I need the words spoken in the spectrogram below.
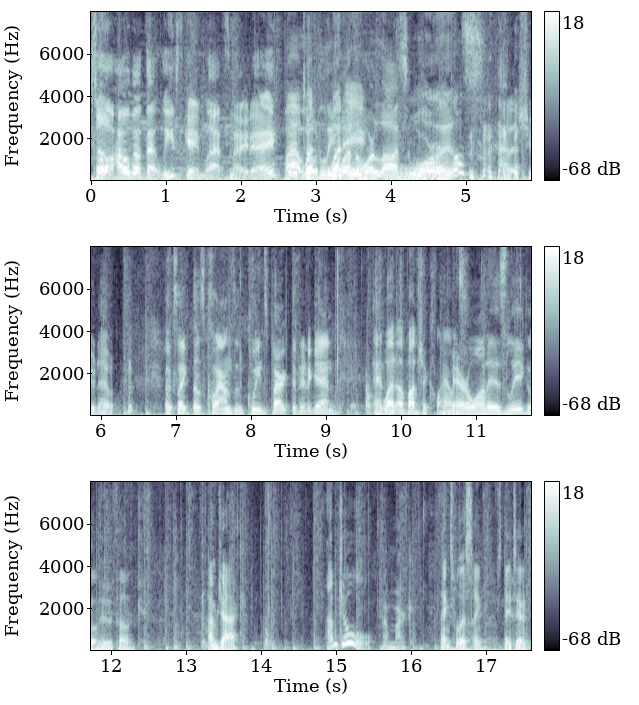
So oh, how about that Leafs game last night, eh? Wow, They totally what won or lost what or had a shootout. Looks like those clowns in Queens Park did it again. And what a bunch of clowns. marijuana is legal. Who thunk? I'm Jack. I'm Joel. I'm Mark. Thanks for listening. Stay tuned.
